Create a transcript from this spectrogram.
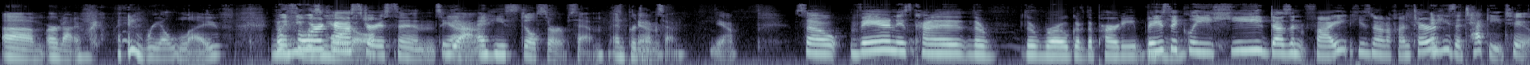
um, or not in real, in real life when he Before was mortal. Castor ascends. Yeah. and he still serves him and protects Yeah. him. Yeah. So Van is kind of the the rogue of the party. Basically, he doesn't fight. He's not a hunter. And he's a techie too.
